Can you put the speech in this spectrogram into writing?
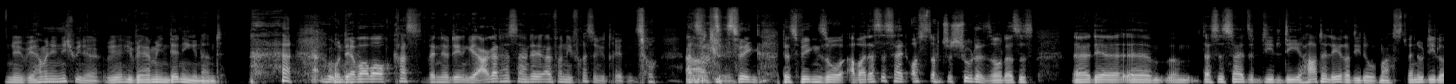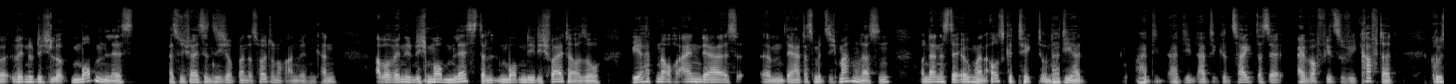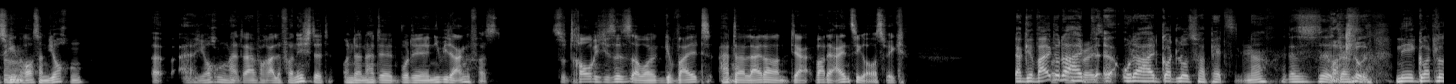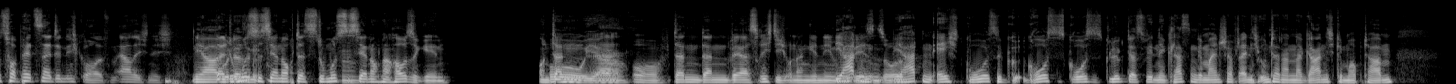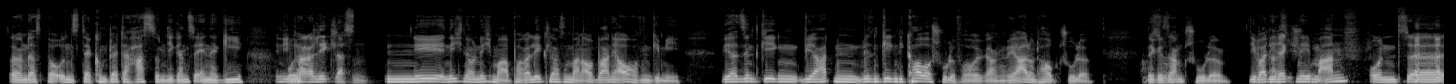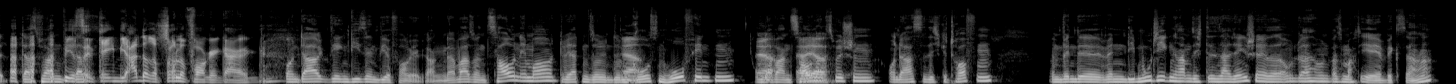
Nee, wir haben ihn nicht wieder. Wir, wir haben ihn Danny genannt. Ja. Und der war aber auch krass. Wenn du den geärgert hast, dann hat er einfach in die Fresse getreten. So. Also Ah, okay. deswegen, deswegen so. Aber das ist halt ostdeutsche Schule. So, das ist äh, der, ähm, das ist halt die die harte Lehre, die du machst. Wenn du die, Leu wenn du dich mobben lässt. Also ich weiß jetzt nicht, ob man das heute noch anwenden kann. Aber wenn du dich mobben lässt, dann mobben die dich weiter. So. Wir hatten auch einen, der ist, ähm, der hat das mit sich machen lassen und dann ist der irgendwann ausgetickt und hat die halt hat, die- hat, die, hat die gezeigt, dass er einfach viel zu viel Kraft hat. Grüße gehen Mhm. raus an Jochen. Äh, Jochen hat einfach alle vernichtet und dann hat er, wurde er nie wieder angefasst. So traurig es ist, aber Gewalt hat er leider, der war der einzige Ausweg. Ja, Gewalt Gott, oder halt, crazy. äh, oder halt gottlos verpetzen, ne? Das ist, äh, Gottlos. Das, Nee, gottlos verpetzen hätte nicht geholfen, ehrlich nicht. ja, Weil gut, du also- musstest ja noch, das, du musstest Mhm. ja noch nach Hause gehen. Und dann, Oh, ja. äh, oh, dann, dann wäre es richtig unangenehm wir gewesen. hatten, so. wir hatten echt große, gr- großes, großes Glück, dass wir in der Klassengemeinschaft eigentlich untereinander gar nicht gemobbt haben, sondern dass bei uns der komplette Hass und die ganze Energie, In die Parallelklassen. nee, nicht noch nicht mal, Parallelklassen waren, auch, waren ja auch auf dem Gimmi. Wir sind gegen, wir hatten, wir sind gegen die Kauberschule vorgegangen, Real- und Hauptschule, eine so. Gesamtschule. Die war direkt die nebenan und äh, das waren, Wir das, sind gegen die andere Schule vorgegangen. Und da gegen die sind wir vorgegangen. Da war so ein Zaun immer. Wir hatten so, so einen Ja. großen Hof hinten und Ja, da war ein Zaun ja, dazwischen und da hast du dich getroffen. Und wenn, die, wenn die Mutigen haben sich dann da hingestellt und gesagt, und, was macht ihr, ihr Wichser? Hm?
